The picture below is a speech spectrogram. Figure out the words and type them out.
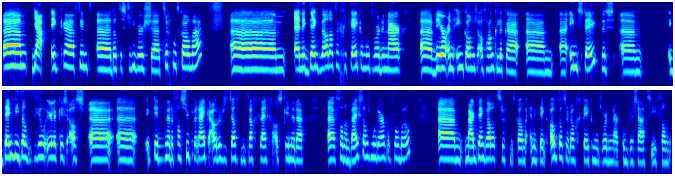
Um, ja, ik uh, vind dat de studiebeurs terug moet komen. Um, en ik denk wel dat er gekeken moet worden naar weer een inkomensafhankelijke um, insteek. Dus ik denk niet dat het heel eerlijk is als uh, uh, kinderen van superrijke ouders hetzelfde bedrag krijgen als kinderen uh, van een bijstandsmoeder bijvoorbeeld. Um, maar ik denk wel dat het terug moet komen. En ik denk ook dat er dan gekeken moet worden naar compensatie van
